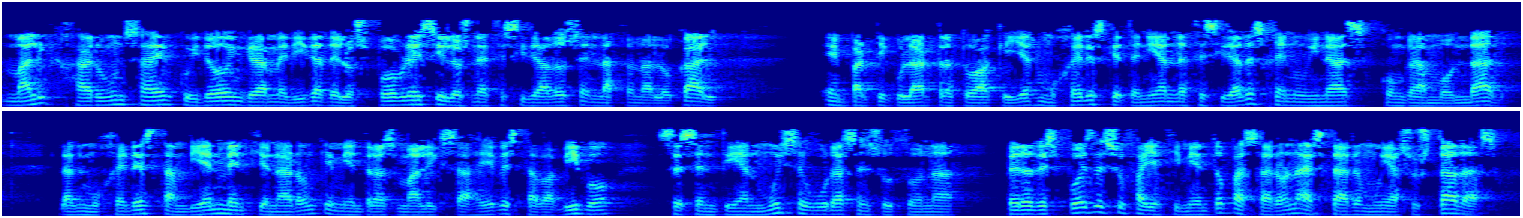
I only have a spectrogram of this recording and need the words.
Malik Harun Saeb cuidó en gran medida de los pobres y los necesitados en la zona local. En particular trató a aquellas mujeres que tenían necesidades genuinas con gran bondad. Las mujeres también mencionaron que mientras Malik Saheb estaba vivo, se sentían muy seguras en su zona, pero después de su fallecimiento pasaron a estar muy asustadas.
